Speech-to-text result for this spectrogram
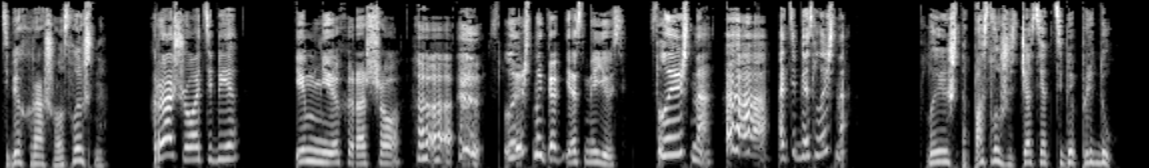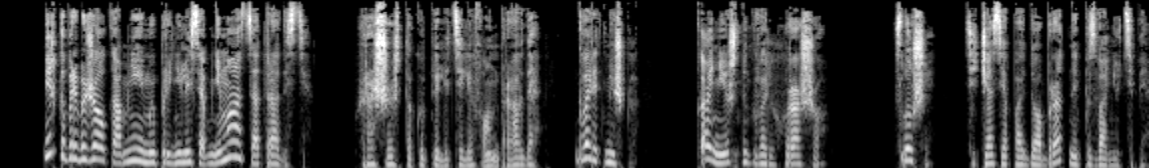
Тебе хорошо слышно?» «Хорошо, тебе?» «И мне хорошо. Ха -ха. Слышно, как я смеюсь?» «Слышно? Ха-ха! А тебе слышно?» «Слышно. Послушай, сейчас я к тебе приду». Мишка прибежал ко мне, и мы принялись обниматься от радости. «Хорошо, что купили телефон, правда?» — говорит Мишка. «Конечно, — говорю, — хорошо. Слушай, сейчас я пойду обратно и позвоню тебе».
